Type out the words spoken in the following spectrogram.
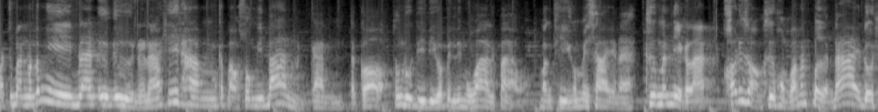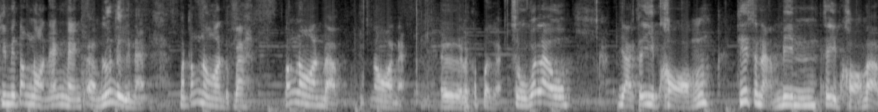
ปัจจุบันมันก็มีแบรนด์อื่นๆนะนะที่ทำกระเป๋าทรงนี้บ้างเหมือนกัน แต่ก็ต้องดูดีๆว่าเป็นลิโมว่าหรือเปล่า บางทีก็ไม่ใช่นะ คือมันมีเอกลักษณ์ข้อที่ 2 คือผมว่ามันเปิดได้โดยที่ไม่ต้องนอนแอ่งแมงเอิ่มรุ่นอื่นอะมันต้องนอนถูกปะต้องนอนแบบนอนอะเออแล้วก็เปิดสมมติว่าเราอยากจะหยิบของที่สนามบินจะหยิบของแบบ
